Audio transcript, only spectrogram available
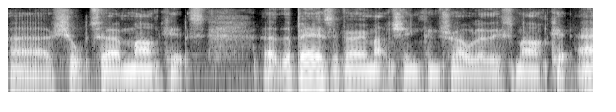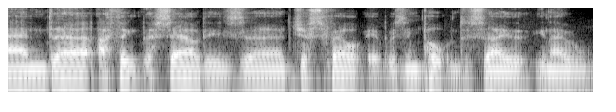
uh, short-term markets. Uh, the bears are very much in control of this market, and uh, I think the Saudis uh, just felt it was important to say that you know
